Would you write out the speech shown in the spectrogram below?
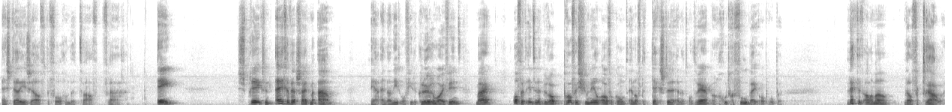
en stel jezelf de volgende 12 vragen. 1. Spreekt hun eigen website me aan? Ja, en dan niet of je de kleuren mooi vindt, maar of het internetbureau professioneel overkomt en of de teksten en het ontwerp een goed gevoel bij je oproepen. Wekt het allemaal wel vertrouwen?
